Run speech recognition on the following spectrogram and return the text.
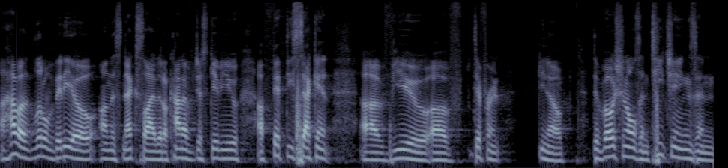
I have a little video on this next slide that'll kind of just give you a 50 second uh, view of different, you know, devotionals and teachings and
